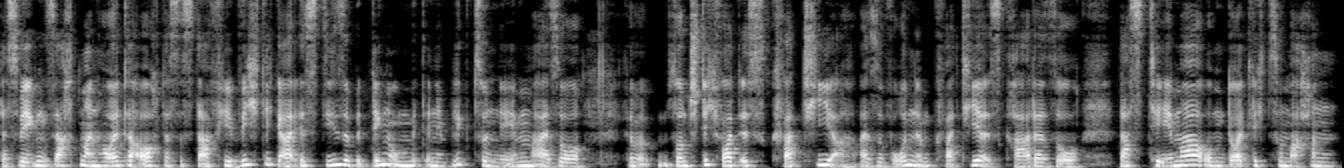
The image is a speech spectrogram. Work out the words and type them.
deswegen sagt man heute auch, dass es da viel wichtiger ist, diese Bedingungen mit in den Blick zu nehmen. Also so ein Stichwort ist Quartier. Also Wohnen im Quartier ist gerade so das Thema, um deutlich zu machen,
